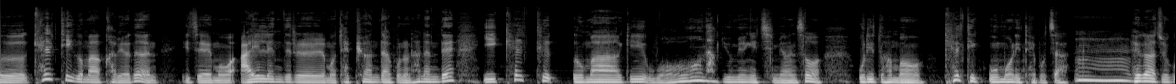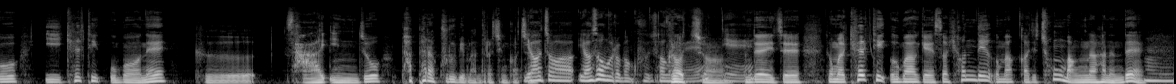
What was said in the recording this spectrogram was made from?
그 켈틱 음악 하면은 이제 뭐 아일랜드를 뭐 대표한다고는 하는데 이 켈틱 음악이 워낙 유명해지면서 우리도 한번 켈틱 우먼이 돼보자 음. 해가지고 이 켈틱 우먼의 그 4인조 파페라 그룹이 만들어진 거죠. 여자 여성으로만 구성을 그렇죠. 해. 예. 근데 이제 정말 켈틱 음악에서 현대 음악까지 총망라하는데 음.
